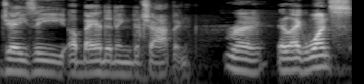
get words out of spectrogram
Jay-Z abandoning the chopping. Right. And, like once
